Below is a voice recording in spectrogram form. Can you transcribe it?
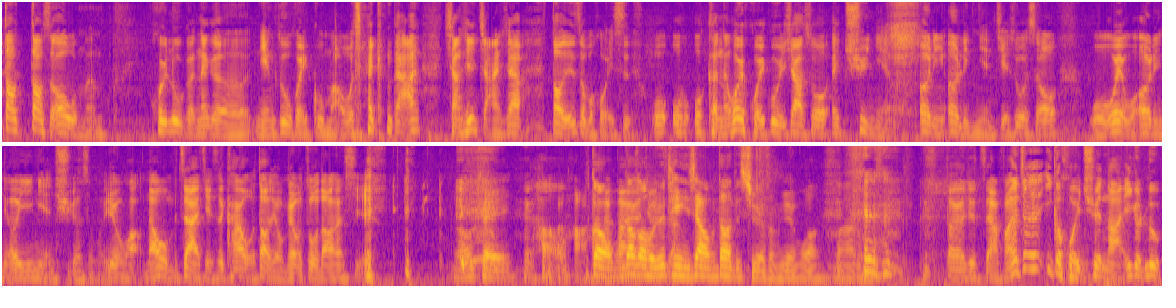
到到时候我们会录个那个年度回顾嘛，我再跟大家详细讲一下到底是怎么回事。我我我可能会回顾一下说，哎、欸，去年二零二零年结束的时候，我为我二零二一年许了什么愿望，然后我们再来解释看我到底有没有做到那些。OK，好，好，对，我们到时候回去听一下，我们到底许了什么愿望。妈的，大概就这样，反正就是一个回圈呐、啊，一个 loop。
